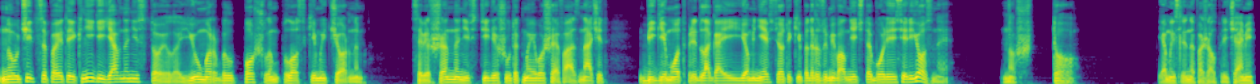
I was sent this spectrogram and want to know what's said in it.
Научиться по этой книге явно не стоило. Юмор был пошлым, плоским и черным. Совершенно не в стиле шуток моего шефа, а значит, бегемот, предлагая ее мне, все-таки подразумевал нечто более серьезное. Но что? Я мысленно пожал плечами,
